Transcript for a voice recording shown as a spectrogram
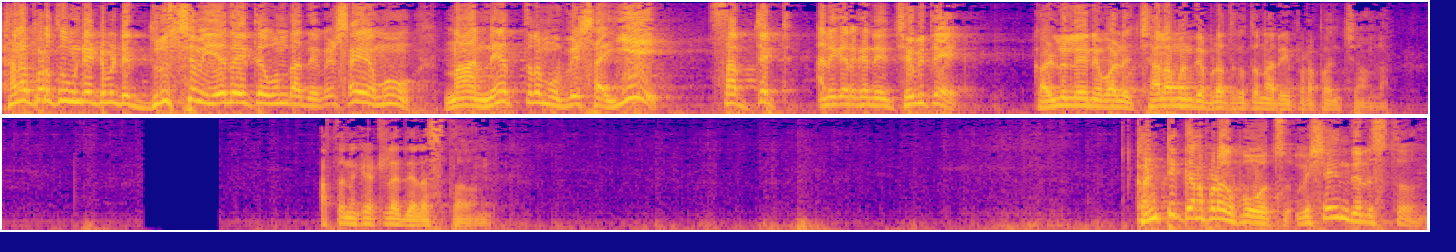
కనపడుతూ ఉండేటువంటి దృశ్యం ఏదైతే ఉందో అది విషయము నా నేత్రము విషయి సబ్జెక్ట్ అని గనక నేను చెబితే కళ్ళు లేని వాళ్ళు చాలా మంది బ్రతుకుతున్నారు ఈ ప్రపంచంలో. అతనికి ఎట్లా తెలుస్తా ఉంది? కంటికి కనపడకపోవచ్చు. విషయం తెలుస్తుంది.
